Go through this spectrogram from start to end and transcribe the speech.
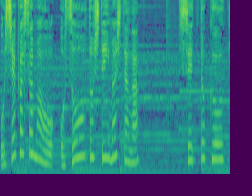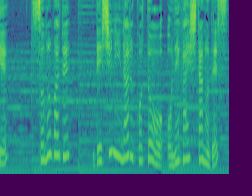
お釈迦様を襲おうとしていましたが説得を受けその場で弟子になることをお願いしたのです。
